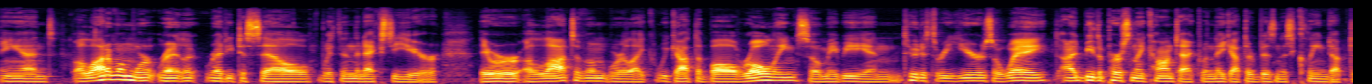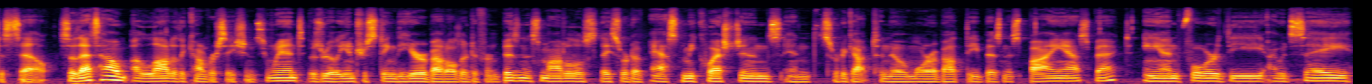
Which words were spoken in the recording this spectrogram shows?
And a lot of them weren't re- ready to sell within the next year. They were, a lot of them were like, we got the ball rolling. So maybe in two to three years away, I'd be the person they contact when they got their business cleaned up to sell. So that's how a lot of the conversations went. It was really interesting to hear about all their different business models. They sort of asked me questions and sort of got to know more about the business buying aspect. And for the, I would say,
